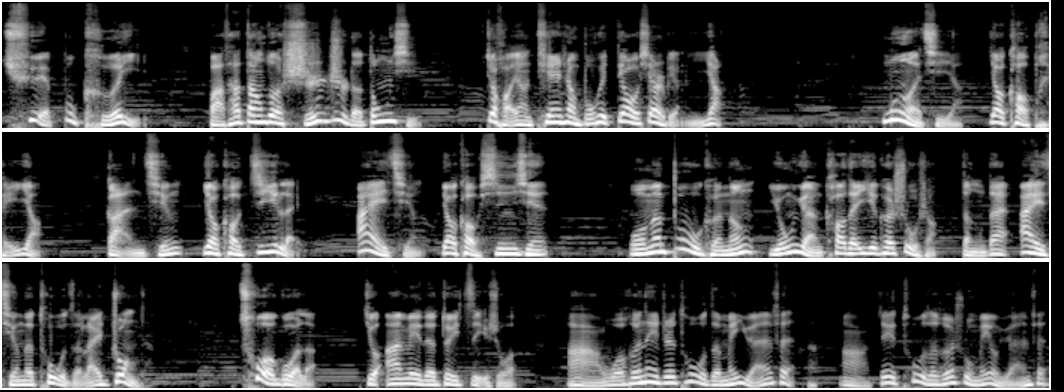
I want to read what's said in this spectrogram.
却不可以把它当做实质的东西，就好像天上不会掉馅饼一样。默契呀，要靠培养；感情要靠积累；爱情要靠新鲜。我们不可能永远靠在一棵树上等待爱情的兔子来撞它，错过了就安慰的对自己说：“啊，我和那只兔子没缘分啊，这兔子和树没有缘分。”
